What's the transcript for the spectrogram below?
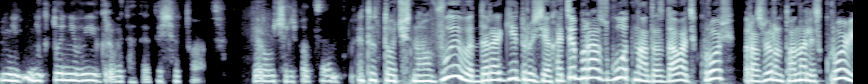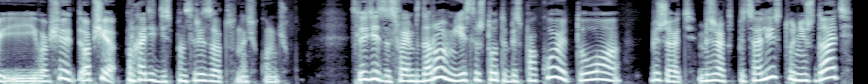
никто не выигрывает от этой ситуации в первую очередь пациент. Это точно. Вывод, дорогие друзья, хотя бы раз в год надо сдавать кровь, развернут анализ крови и вообще, вообще проходить диспансеризацию на секундочку. Следить за своим здоровьем, если что-то беспокоит, то бежать. Бежать к специалисту, не ждать,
